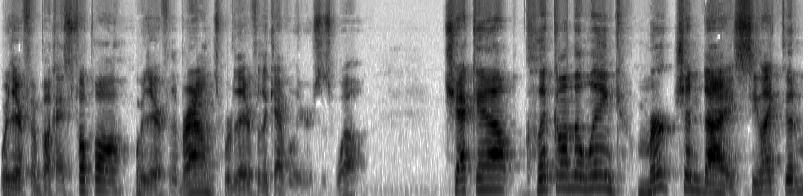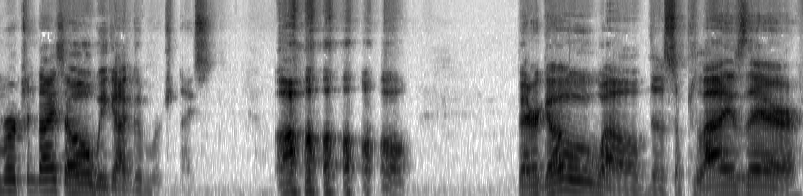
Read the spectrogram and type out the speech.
We're there for Buckeyes football. We're there for the Browns. We're there for the Cavaliers as well. Check out, click on the link, merchandise. You like good merchandise? Oh, we got good merchandise. Oh, better go while the supply is there.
